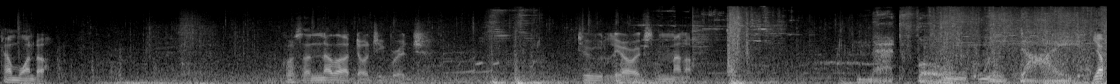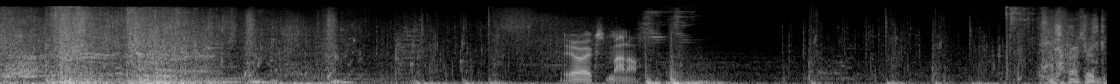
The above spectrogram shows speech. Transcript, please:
Come Wanda. Across another dodgy bridge. To Leoric's Manor. That foe will die. Yep. Leoric's Manor. Fetid,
